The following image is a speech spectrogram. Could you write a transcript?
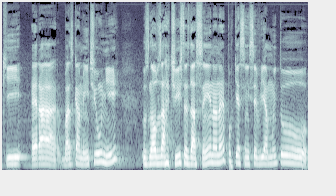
que era basicamente unir os novos artistas da cena, né? Porque assim, você via muito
